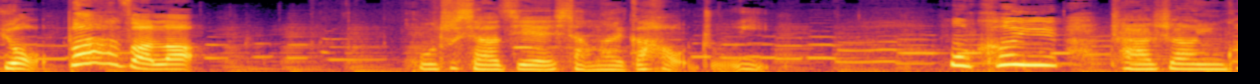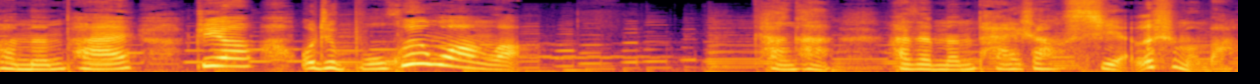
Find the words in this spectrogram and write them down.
有办法了！糊涂小姐想到一个好主意，我可以插上一块门牌，这样我就不会忘了。看看她在门牌上写了什么吧：“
